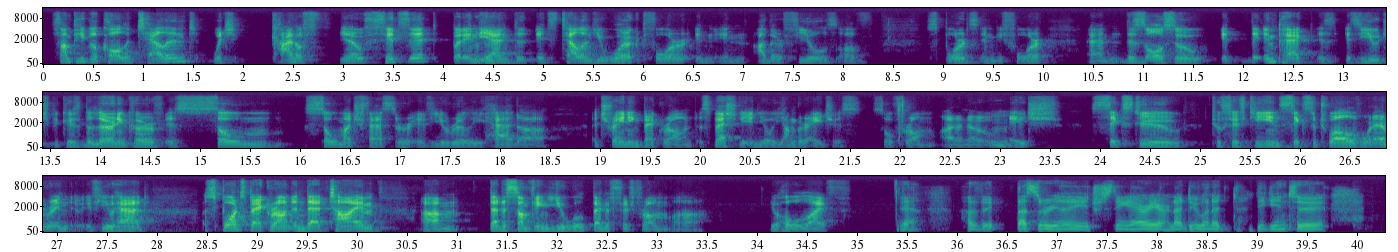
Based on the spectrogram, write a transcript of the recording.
some people call it talent, which kind of you know fits it, but in mm-hmm. the end, it's talent you worked for in in other fields of sports in before and this is also it the impact is is huge because the learning curve is so so much faster if you really had a, a training background especially in your younger ages so from i don't know mm. age 6 to to 15 6 to 12 whatever in if you had a sports background in that time um, that is something you will benefit from uh, your whole life. Yeah. I think that's a really interesting area, and I do want to dig into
